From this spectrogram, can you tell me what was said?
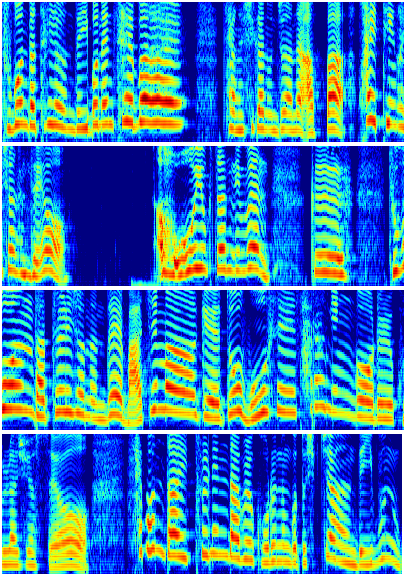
두 번 다 틀렸는데, 이번엔 제발! 장시간 운전하는 아빠 화이팅 하셨는데요. 어, 5564님은 그, 두 번 다 틀리셨는데, 마지막에도 모세의 사랑인 거를 골라주셨어요. 세 번 다 틀린 답을 고르는 것도 쉽지 않은데, 이분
